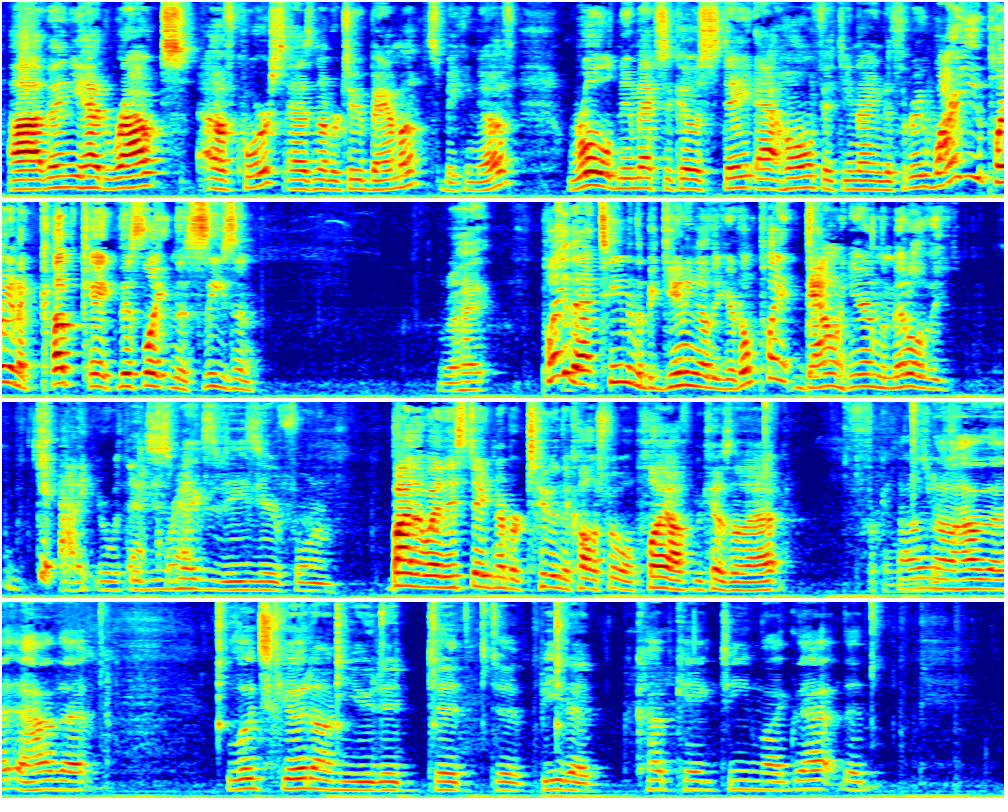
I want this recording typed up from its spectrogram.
Uh, then you had Routes, of course, as number two Bama. Speaking of, rolled New Mexico State at home, fifty-nine to three. Why are you playing a cupcake this late in the season? Right. Play that team in the beginning of the year. Don't play it down here in the middle of the. Get out of here with that. It just crap. makes it easier for them. By the way, they stayed number two in the college football playoff because of that. Freaking I don't losers. know how that how that looks good on you to to, to beat a cupcake team like that. That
